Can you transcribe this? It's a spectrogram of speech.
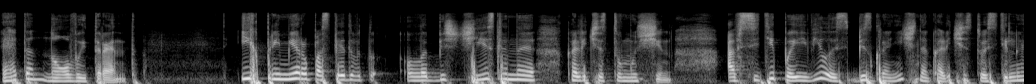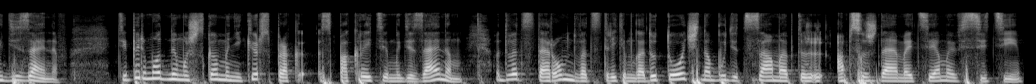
Это новый тренд. Их примеру последовало бесчисленное количество мужчин, а в сети появилось безграничное количество стильных дизайнов – Теперь модный мужской маникюр с, с покрытием и дизайном в 2022-2023 году точно будет самой обсуждаемой темой в сети.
